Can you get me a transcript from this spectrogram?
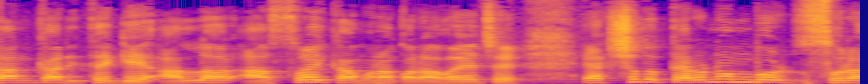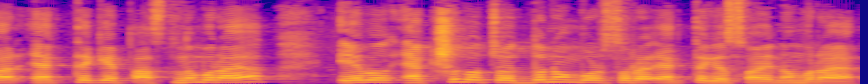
দানকারী থেকে আল্লাহর আশ্রয় কামনা করা হয়েছে। একশত তেরো নম্বর সুরার এক থেকে পাঁচ নম্বর আয়াত এবং একশো চোদ্দ নম্বর সুরার এক থেকে ছয় নম্বর আয়াত।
